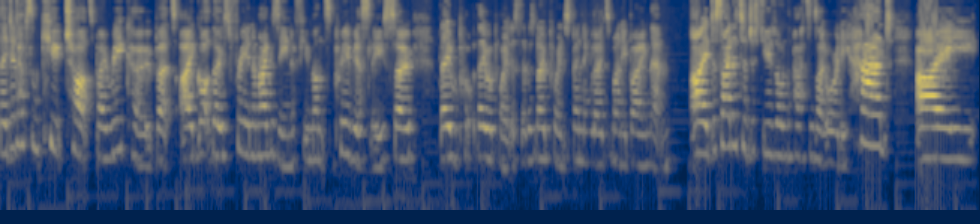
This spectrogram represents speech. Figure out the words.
They did have some cute charts by Rico, but I got those free in a magazine a few months previously, so they were they were pointless. There was no point spending loads of money buying them. I decided to just use on the patterns I already had. I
